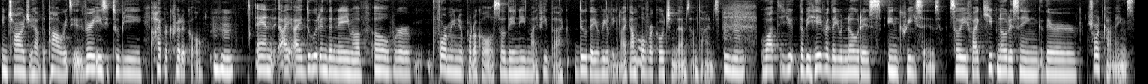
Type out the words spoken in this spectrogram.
in charge, you have the power. It's very easy to be hypercritical. Mm-hmm. And I, I do it in the name of, oh, we're forming new protocols, so they need my feedback. Do they really? Like I'm overcoaching them sometimes. What you, the behavior that you notice increases. So if I keep noticing their shortcomings,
